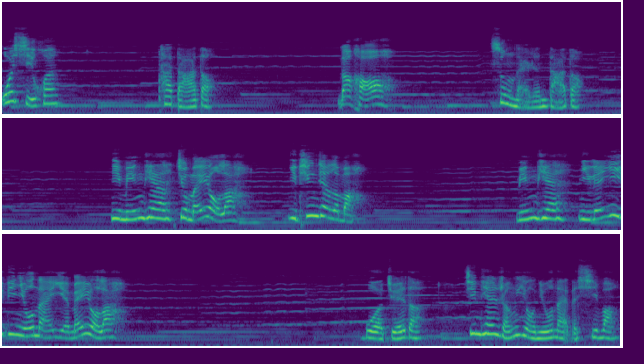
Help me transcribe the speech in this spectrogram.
我喜欢。”他答道。“那好。”宋奶人答道。你明天就没有了，你听见了吗？明天你连一滴牛奶也没有了。我觉得今天仍有牛奶的希望，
